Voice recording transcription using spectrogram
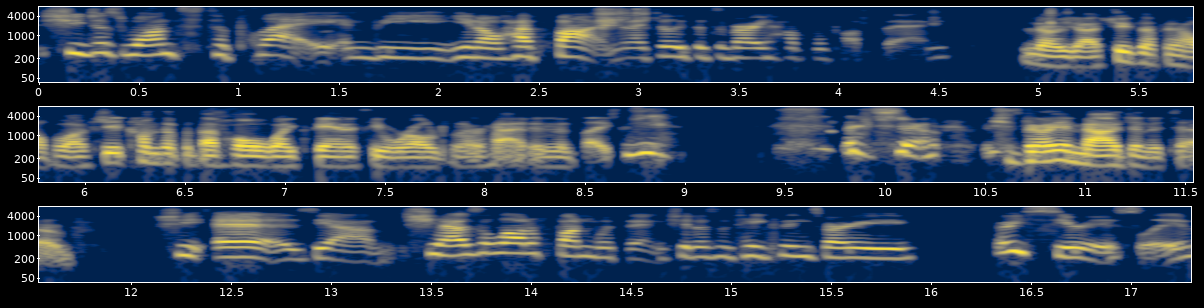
she just wants to play and be, you know, have fun. And I feel like that's a very Hufflepuff thing. No, yeah, she's definitely Hufflepuff. She comes up with that whole like fantasy world in her head, and it's like yeah, That's true. she's very imaginative. She is, yeah. She has a lot of fun with things. She doesn't take things very, very seriously.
